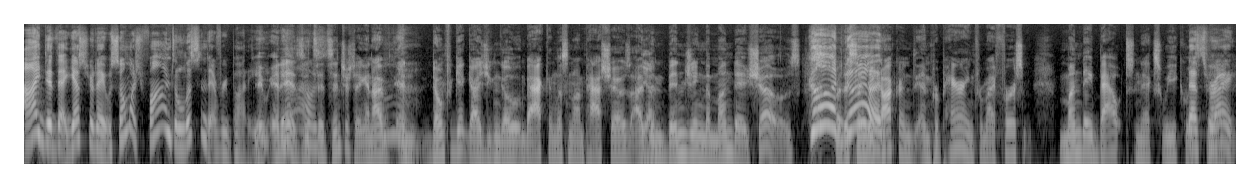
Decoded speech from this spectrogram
I did that yesterday. It was so much fun to listen to everybody. It, it Yeah, is. It's it's interesting, and I've and don't forget, guys, you can go back and listen on past shows. I've Yep. been binging the Monday shows Good, for the Cindy good. Cochran and preparing for my first Monday bout next week. With, That's uh, right.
